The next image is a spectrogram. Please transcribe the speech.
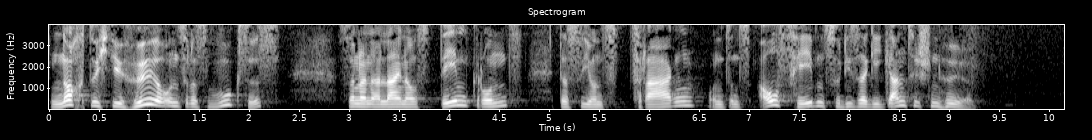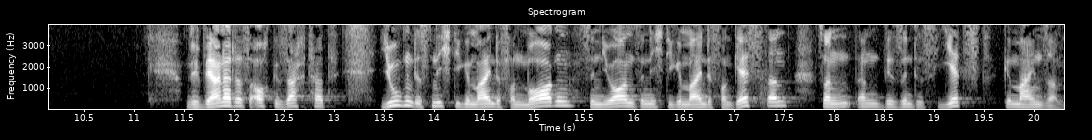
noch durch die Höhe unseres Wuchses, sondern allein aus dem Grund, dass sie uns tragen und uns aufheben zu dieser gigantischen Höhe. Und wie Bernhard das auch gesagt hat, Jugend ist nicht die Gemeinde von morgen, Senioren sind nicht die Gemeinde von gestern, sondern wir sind es jetzt gemeinsam.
